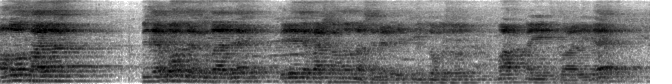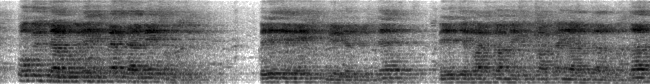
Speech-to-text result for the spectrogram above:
Allah-u Teala bize 14 Şubat'ta belediye başkanlığı nasip etti 2009'un Mart ayı itibariyle. O günden bugüne hizmet vermeye çalıştık. Belediye meclis üyelerimizle, belediye başkan, meclis başkan yardımcılarımızla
